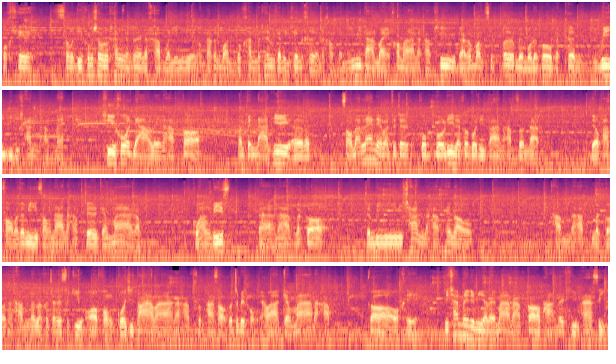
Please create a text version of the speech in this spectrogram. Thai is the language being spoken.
โอเค สวัสดีคุณผู้ชมทุกท่านกันด้วยนะครับ วันนี้มาอยู่กับด r a ก้ o n บอลทุกคันแบทเทิลกันอีกเช่นเคยนะครับ วันนี้มีด่านใหม่เข้ามานะครับ ชื่อ Dragon Ball Super Memorable Battle V Edition นนะครับแหมชื่อโคตรยาวเลยนะครับ ก็มันเป็นด่านที่เออสองด่านแรกเนี่ยเราจะเจอโกโบลี่แล้วก็โกจิต้านะครับ ส่วนด่าน เดี๋ยวพาร์ทสองมันจะมีสองด่านนะครับ เจอแกมมากับโกฮังบีสอ่านะครับ แล้วก็จะมีมิชชั่นนะครับให้เราทำนะครับ แล้วก็ถ้าทำแล้วเราก็จะได้สกิลออฟของโกจิต้ามานะครับ ส่วนพาร์ทสองก็จะเป็นของ LR แกมมานะครับ ก็โอเคมิชชั่นไม่ได้มีอะไรมากนะครับ ก็ผ่านได้ทีม5สี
